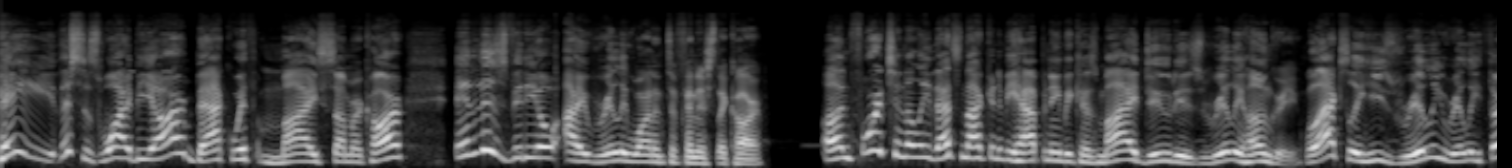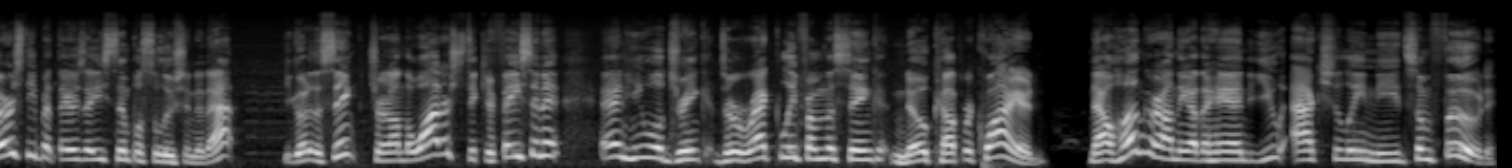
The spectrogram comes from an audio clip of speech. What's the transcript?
Hey, this is YBR back with my summer car. In this video, I really wanted to finish the car. Unfortunately, that's not going to be happening because my dude is really hungry. Well, actually, he's really, really thirsty, but there's a simple solution to that. You go to the sink, turn on the water, stick your face in it, and he will drink directly from the sink, no cup required. Now, hunger, on the other hand, you actually need some food.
